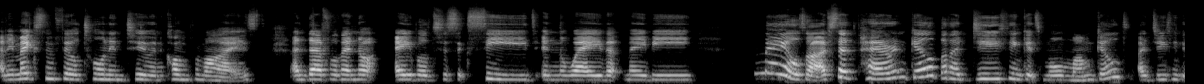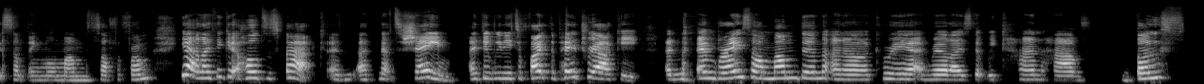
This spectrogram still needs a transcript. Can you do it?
and it makes them feel torn in two and compromised, and therefore they're not able to succeed in the way that maybe males are. I've said parent guilt, but I do think it's more mum guilt. I do think it's something more mums suffer from. Yeah, and I think it holds us back, and, and that's a shame. I think we need to fight the patriarchy and embrace our mumdom and our career and realize that we can have both,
